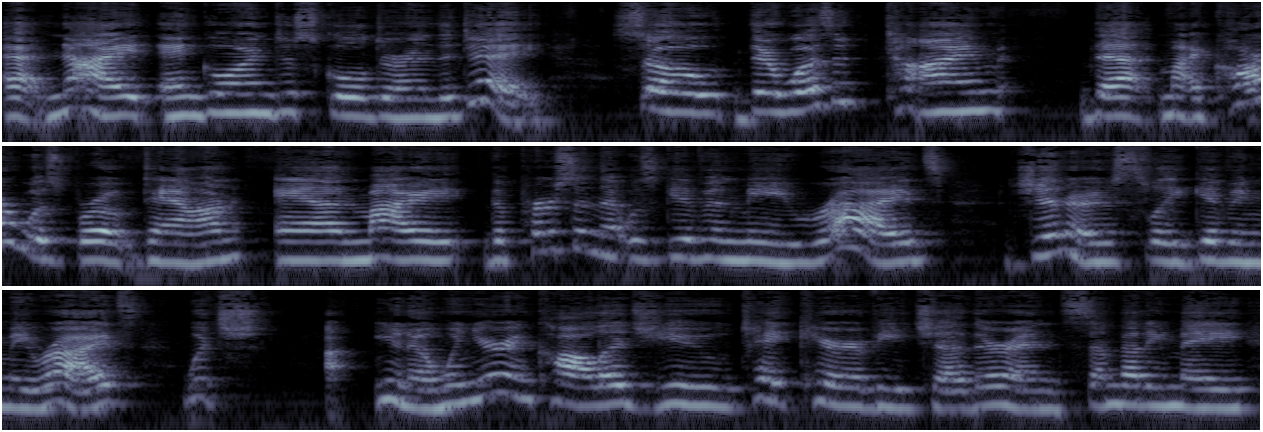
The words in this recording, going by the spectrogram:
at night and going to school during the day. So there was a time that my car was broke down and my the person that was giving me rides generously giving me rides, which, uh, you know, when you're in college, you take care of each other, and somebody may,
